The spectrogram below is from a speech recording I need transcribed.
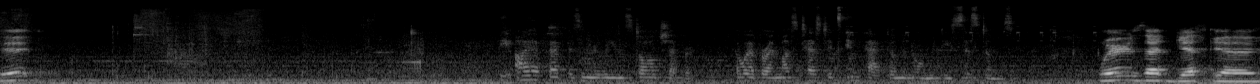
Okay. The IFF is nearly installed, Shepard. However, I must test its impact on the Normandy systems. Where is that Geth guy?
